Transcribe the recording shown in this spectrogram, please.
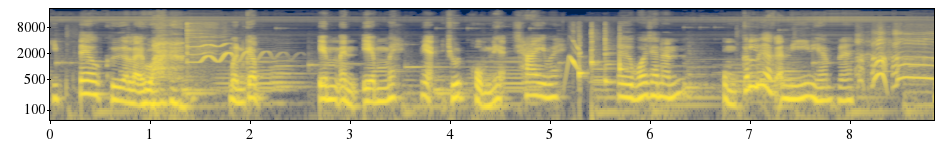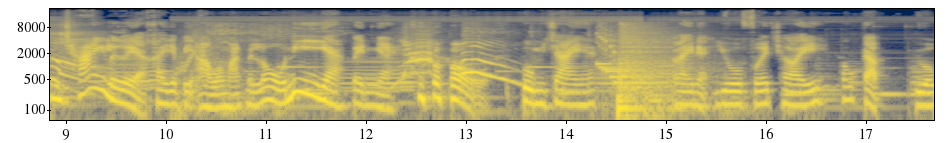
กิตเติลคืออะไรวะ เหมือนกับ M M M ไหมเนี่ยชุดผมเนี่ยใช่ไหมเออเพราะฉะนั้นผมก็เลือกอันนี้นี่ครับนะ มันใช่เลยอะใครจะไปเอามาร์ m เมลโล่นี่ไงเป็นไงโอ้โหภูมิใจฮะอะไรเนี่ย your first choice เท่ากับ your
